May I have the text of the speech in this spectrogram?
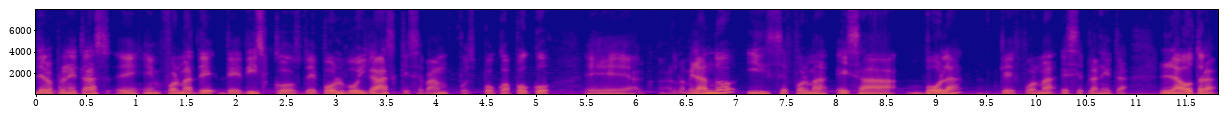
de los planetas eh, en forma de, discos de polvo y gas que se van pues poco a poco eh, aglomerando y se forma esa bola que forma ese planeta. La otra,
